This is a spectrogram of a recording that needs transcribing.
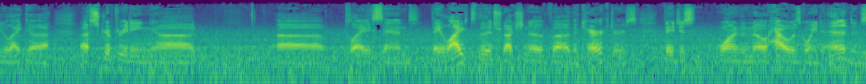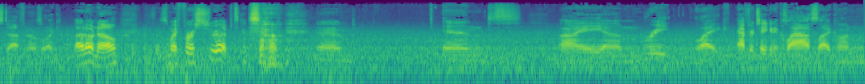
to like a, a script reading uh, uh, place, and they liked the introduction of uh, the characters. They just wanted to know how it was going to end and stuff, and I was like, I don't know. This is my first script, so and and I um, re like after taking a class like on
